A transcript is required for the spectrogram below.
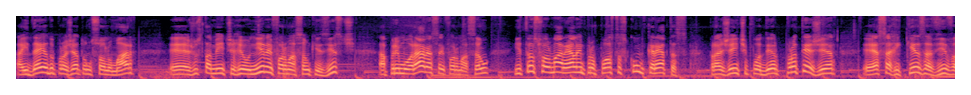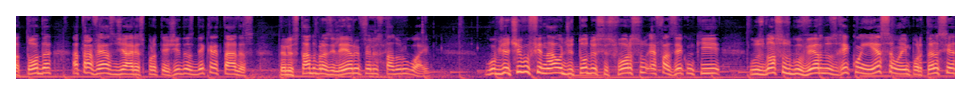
A ideia do projeto Um Solo Mar é justamente reunir a informação que existe, aprimorar essa informação e transformar ela em propostas concretas para a gente poder proteger essa riqueza viva toda através de áreas protegidas decretadas pelo Estado brasileiro e pelo Estado uruguaio. O objetivo final de todo esse esforço é fazer com que os nossos governos reconheçam a importância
